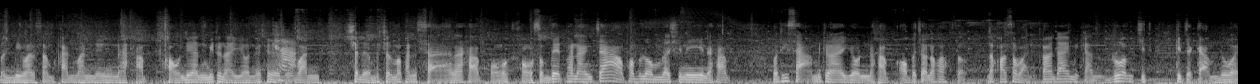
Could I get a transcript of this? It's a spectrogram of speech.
มันมีวันสำคัญวันหนึ่งนะครับของเดือนมิถุนายนก็คือค่ะเป็นวันเฉลิมพระชนมพรรษานะครับของของสมเด็จพระนางเจ้าพระบรมราชินีนะครับวันที่ 3 มิถุนายนนะครับอบจนครนครสวรรค์ก็ได้มีการร่วมกิจกิจกรรมด้วย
